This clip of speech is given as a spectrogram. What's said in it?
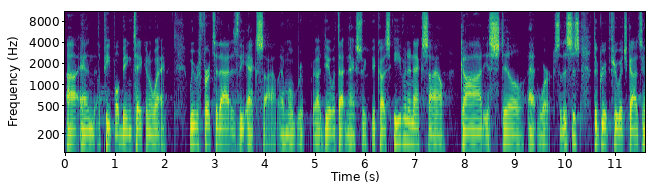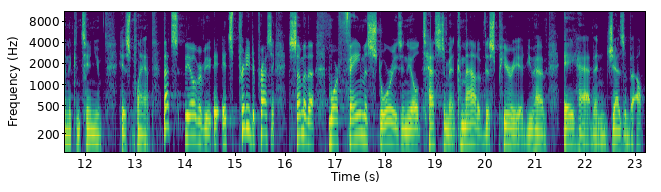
uh, and the people being taken away. We refer to that as the exile, and we'll uh, deal with that next week because even in exile, God is still at work. So, this is the group through which God's going to continue his plan. That's the overview. It's pretty depressing. Some of the more famous stories in the Old Testament come out of this period. You have Ahab and Jezebel,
